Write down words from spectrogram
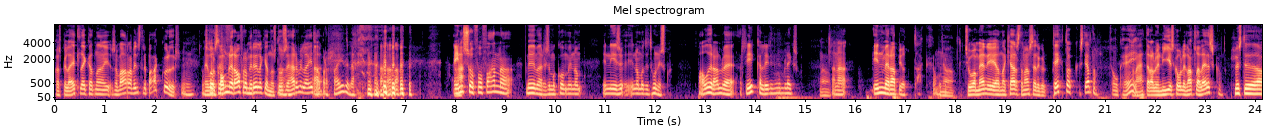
hvað spila eitt leik hérna í- sem var að vinstri bakvörður mm. Þeir voru komnir áfram í reyðleikjarn og stóð sér herfilega það illa var bara hræðilega eins og Fofana miðumæri sem að koma inn á, inn í, inn á móti túnis sko. báðir alveg ríkalir í þeim leik sko. Já. þannig að inn með. Já. Tjúa Menni, hérna kærastan hans er einhver TikTok stjarnan Ok Þannig að þetta er alveg nýju skólinn alla leið sko Hlustuðu á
